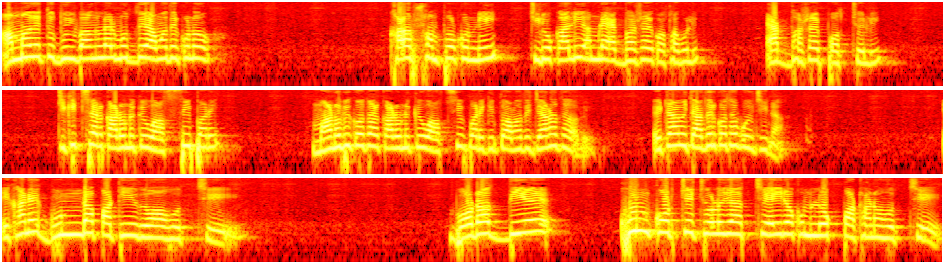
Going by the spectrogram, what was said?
আমাদের তো দুই বাংলার মধ্যে আমাদের কোনো খারাপ সম্পর্ক নেই। চিরকালই আমরা এক ভাষায় কথা বলি, এক ভাষায় পথ চলি। চিকিৎসার কারণে কেউ আসতেই পারে, মানবিকতার কারণে কেউ আসতেই পারে, কিন্তু আমাদের জানাতে হবে এটা আমি তাদের কথা বলছি না। এখানে গুন্ডা পাঠিয়ে দেওয়া হচ্ছে। বর্ডার দিয়ে খুন করছে, চলে যাচ্ছে এই রকম লোক পাঠানো হচ্ছে।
